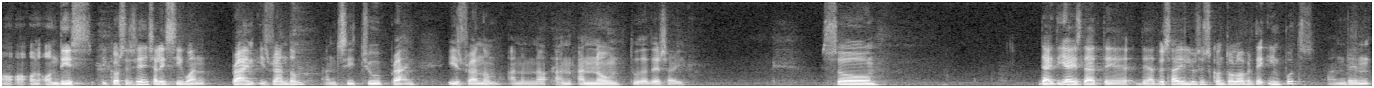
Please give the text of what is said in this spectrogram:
on, on, this because essentially C1 prime is random and C2 prime is random and unknown to the adversary. So the idea is that the, the adversary loses control over the inputs, and then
